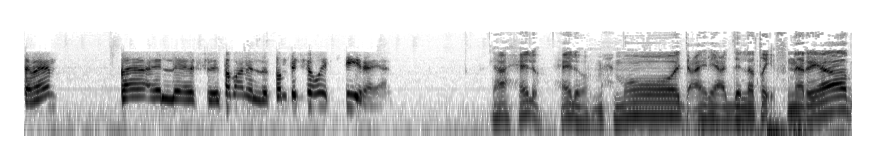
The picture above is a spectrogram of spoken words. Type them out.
تمام؟ فطبعا الصمت له فوائد كثيره يعني. لا حلو حلو. محمود علي عبد اللطيف من الرياض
